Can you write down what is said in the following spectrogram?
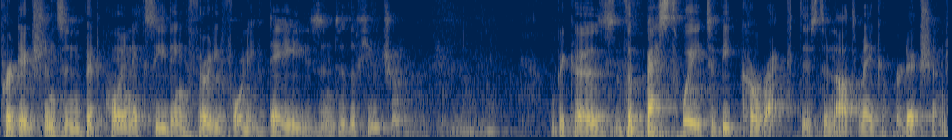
predictions in Bitcoin exceeding 30, 40 days into the future because the best way to be correct is to not make a prediction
